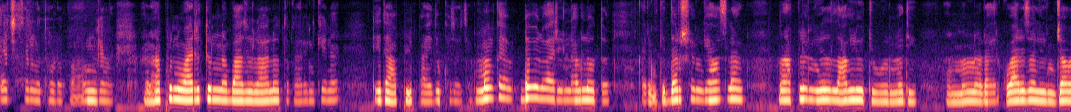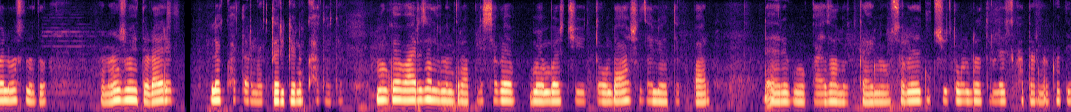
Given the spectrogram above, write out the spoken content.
त्याच्यासंग थोडं पाहून घ्यावं. आणि आपण वारीतून ना बाजूला आलो होतो कारण की ना तिथं आपले पाय दुखत मग काय डबल वारी लागलं होतं. कारण की दर्शन घ्यावंच लाग मग आपल्या लागली होती वर नदी. आणि मग ना डायरेक्ट वारी झाली आणि जेवायला बसलो होतो. आणि अंशभाई तर डायरेक्ट लय खतरनाक तरीकेनं खात होता मग काय वारी झाल्यानंतर आपल्या सगळ्या मेंबर्सची तोंड असे झाले होते का पार डायरेक्ट वो काय झालं होतं काय नव्हतं सगळ्यांची तोंड तर लयच खतरनाक होते.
